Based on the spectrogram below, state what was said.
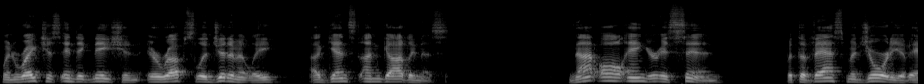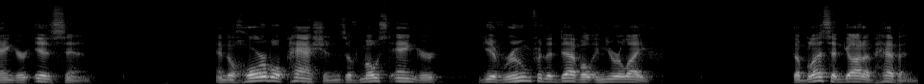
when righteous indignation erupts legitimately against ungodliness. Not all anger is sin, but the vast majority of anger is sin. And the horrible passions of most anger give room for the devil in your life. The blessed God of heaven,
